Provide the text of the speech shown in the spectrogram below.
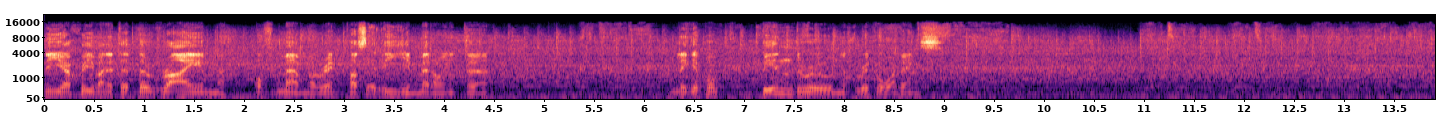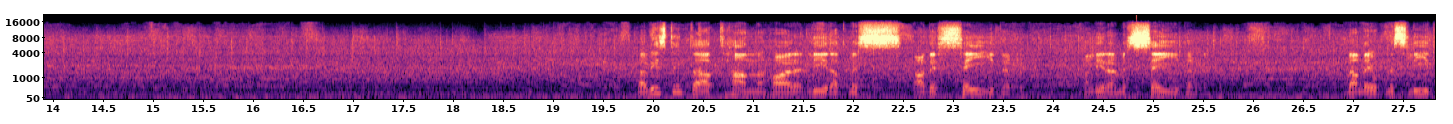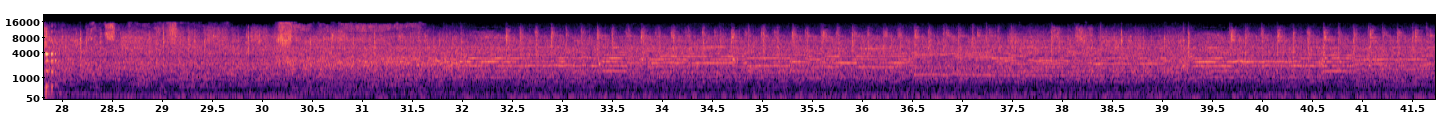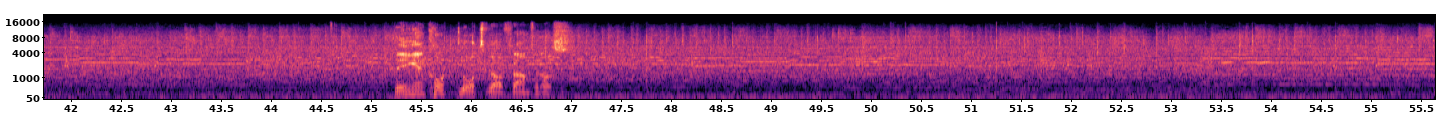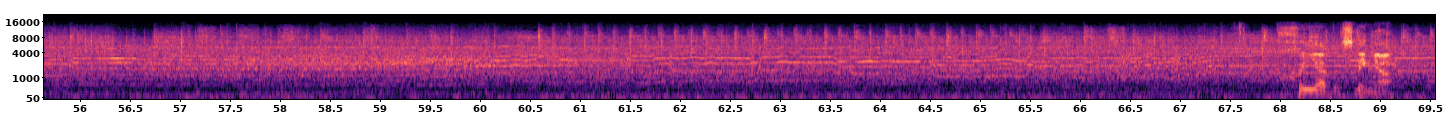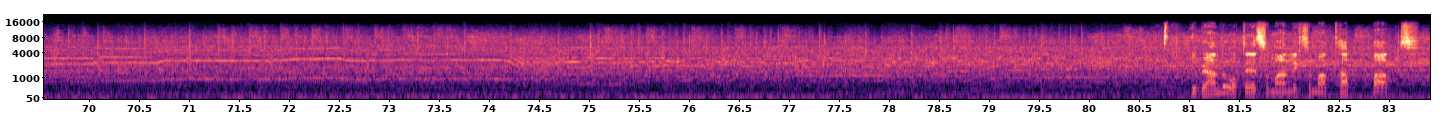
Nya skivan heter The Rhyme of Memory, fast rimer då, inte... Den ligger på Bindrune Recordings. Jag visste inte att han har lirat med... Ja, det är Seider. Han lirar med Seider. Blandar ihop med Slider. Det är ingen kort låt vi har framför oss. skev slinga. Ibland låter det som man liksom har tappat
